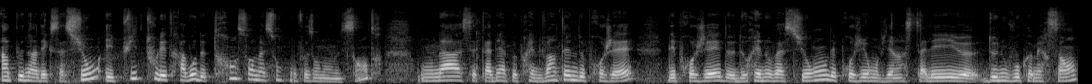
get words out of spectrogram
un peu d'indexation et puis tous les travaux de transformation que nous faisons dans nos centres. On a cette année à peu près une vingtaine de projets, des projets de, rénovation, des projets où on vient installer euh, de nouveaux commerçants,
